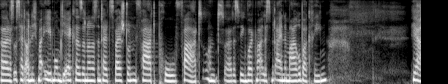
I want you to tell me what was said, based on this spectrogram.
Äh, das ist halt auch nicht mal eben um die Ecke, sondern das sind halt zwei Stunden Fahrt pro Fahrt. Und äh, deswegen wollten wir alles mit einem Mal rüberkriegen. Ja,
